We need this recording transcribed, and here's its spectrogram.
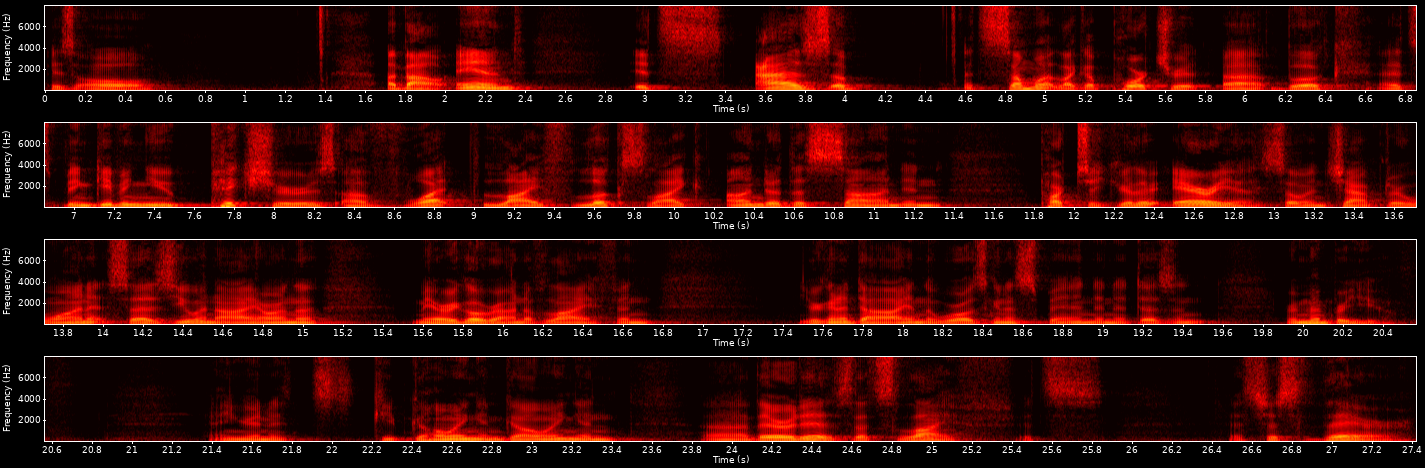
is all about. And it's as a it's somewhat like a portrait uh, book. It's been giving you pictures of what life looks like under the sun in particular areas. So in chapter one, it says, You and I are on the merry-go-round of life, and you're going to die, and the world's going to spin, and it doesn't remember you. And you're going to keep going and going, and uh, there it is. That's life. It's, it's just there.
